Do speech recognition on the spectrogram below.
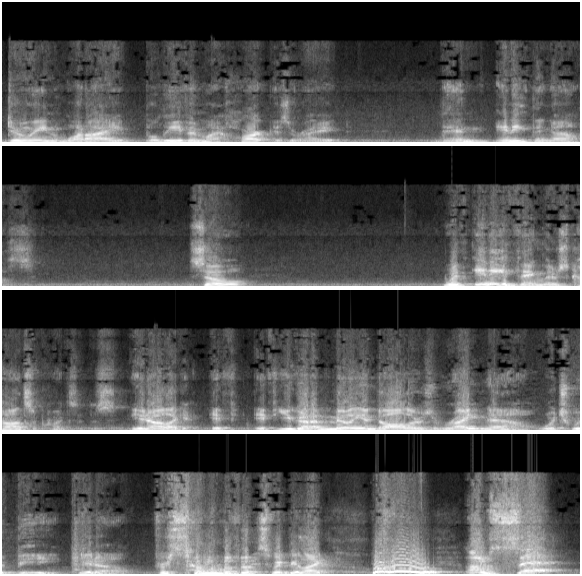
doing what I believe in my heart is right than anything else. So, with anything, there's consequences. You know, like if if you got a million dollars right now, which would be, you know, for some of us would be like, woohoo, I'm set,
